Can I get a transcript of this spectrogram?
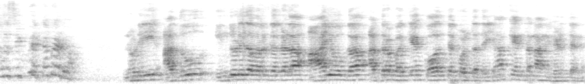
ಅದು ಸಿಗ್ಬೇಕಾ ಬೇಡವಾ? ನೋಡಿ ಅದು ಹಿಂದುಳಿದ ವರ್ಗಗಳ ಆಯೋಗ ಅದರ ಬಗ್ಗೆ ಕಾಲ್ ತಗೊಳ್ತದೆ. ಯಾಕೆ ಅಂತ ನಾನು ಹೇಳ್ತೇನೆ.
